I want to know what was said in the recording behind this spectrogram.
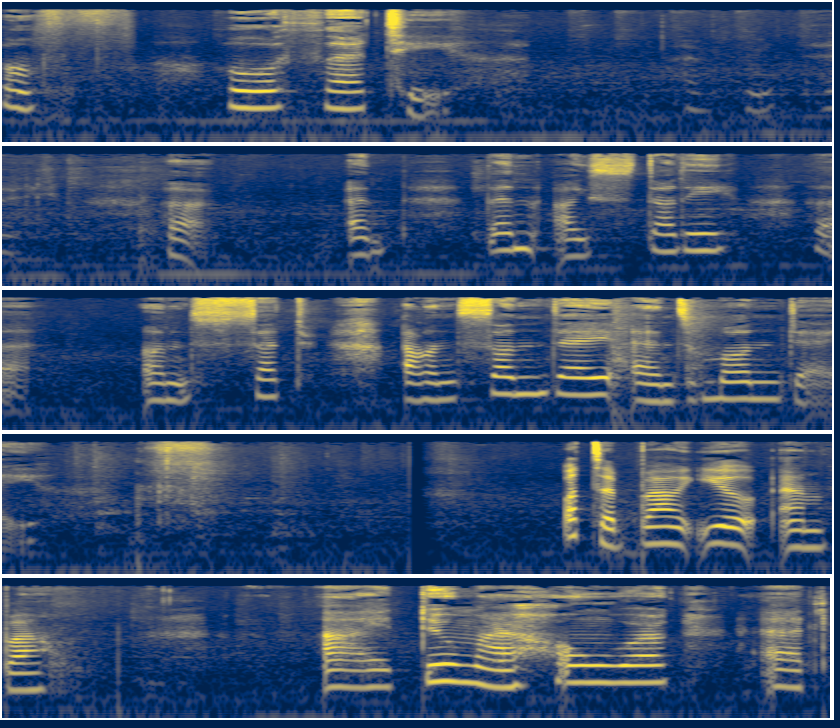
4.30 and then I study uh, on Sat on Sunday and Monday. What about you, Amber? I do my homework at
